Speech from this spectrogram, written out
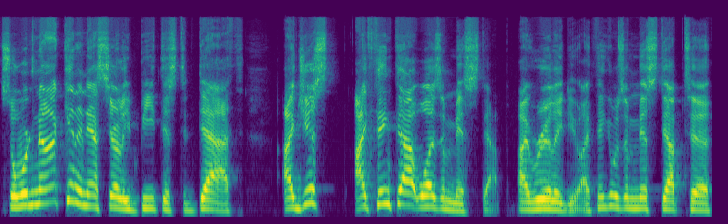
So we're not going to necessarily beat this to death. I just I think that was a misstep. I really do. I think it was a misstep to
